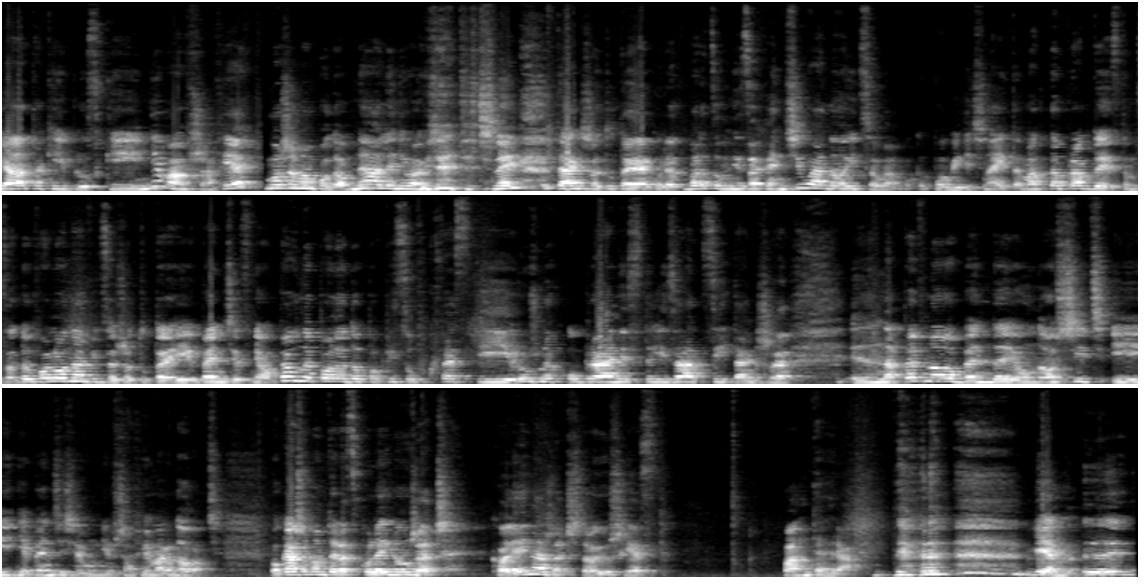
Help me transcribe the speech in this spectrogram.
ja takiej bluzki nie mam w szafie. Może mam podobne, ale nie mam identycznej, także tutaj akurat bardzo mnie zachęciła. No i co mam mogę powiedzieć na jej temat? Naprawdę jestem zadowolona, widzę, że tutaj będzie z nią pełne pole do popisów w kwestii różnych ubrań, stylizacji, tak także y, na pewno będę ją nosić i nie będzie się u mnie w szafie marnować. Pokażę Wam teraz kolejną rzecz. Kolejna rzecz to już jest Pantera. Wiem, y,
